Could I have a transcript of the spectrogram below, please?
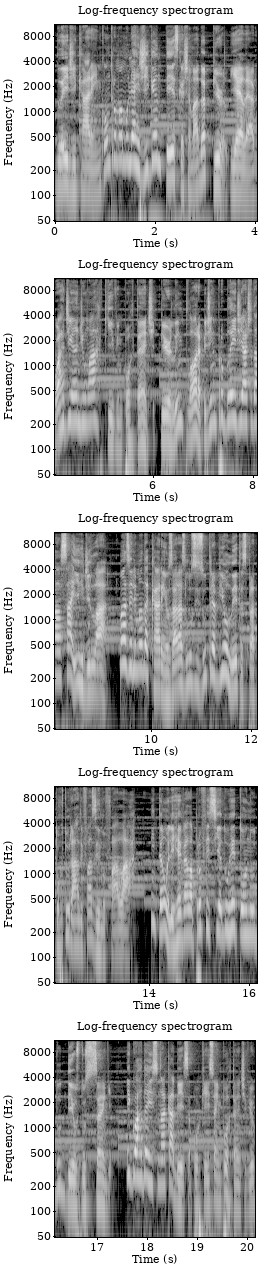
Blade e Karen encontram uma mulher gigantesca chamada Pearl, e ela é a guardiã de um arquivo importante. Pearl implora pedindo pro Blade ajudá-la a sair de lá, mas ele manda Karen usar as luzes ultravioletas para torturá-lo e fazê-lo falar. Então ele revela a profecia do retorno do Deus do Sangue, e guarda isso na cabeça, porque isso é importante, viu?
